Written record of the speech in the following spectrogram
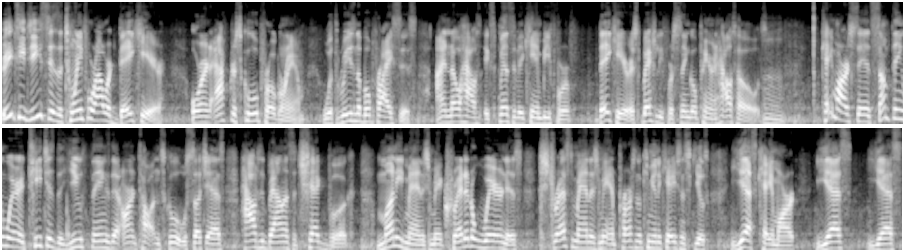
BTG says a 24 hour daycare or an after school program with reasonable prices. I know how expensive it can be for daycare, especially for single parent households. Mm. Kmart says something where it teaches the youth things that aren't taught in school, such as how to balance a checkbook, money management, credit awareness, stress management, and personal communication skills. Yes, Kmart. Yes, yes,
